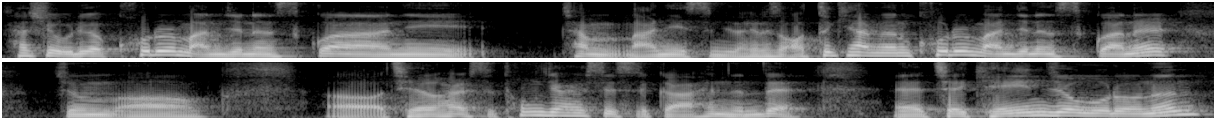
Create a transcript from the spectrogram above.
사실 우리가 코를 만지는 습관이 참 많이 있습니다. 그래서 어떻게 하면 코를 만지는 습관을 좀, 어, 어, 제어할 수, 통제할 수 있을까 했는데, 에, 제 개인적으로는,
